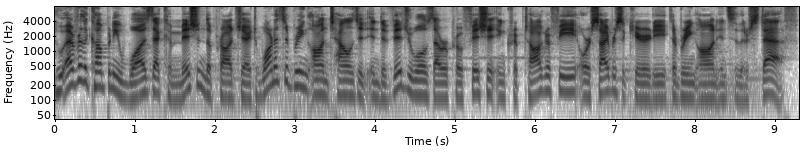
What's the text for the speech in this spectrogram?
Whoever the company was that commissioned the project wanted to bring on talented individuals that were proficient in cryptography or cybersecurity to bring on into their staff.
